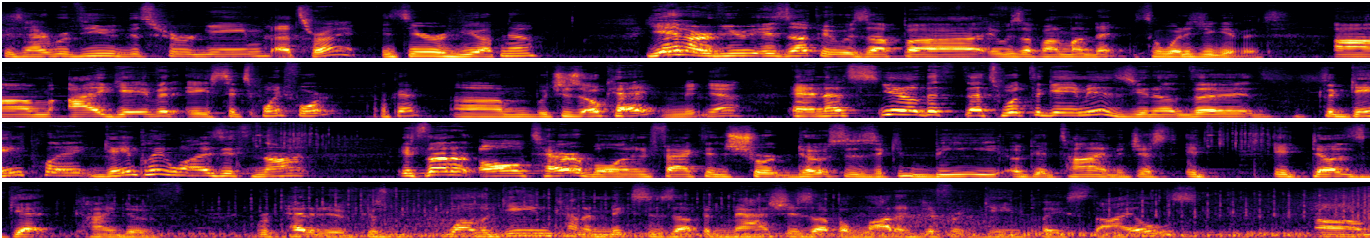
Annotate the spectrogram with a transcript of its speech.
Because I reviewed this her game. That's right. Is your review up now? Yeah, my review is up. It was up. Uh, it was up on Monday. So what did you give it? Um, I gave it a six point four. Okay. um, which is okay. Me- yeah. and that's you know that's that's what the game is. You know the the gameplay gameplay wise, it's not it's not at all terrible, and in fact, in short doses, it can be a good time. It just it it does get kind of repetitive because while the game kind of mixes up and mashes up a lot of different gameplay styles, um,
